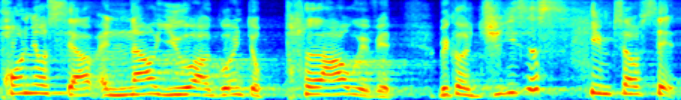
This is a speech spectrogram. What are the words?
upon yourself, and now you are going to plow with it. Because Jesus Himself said,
